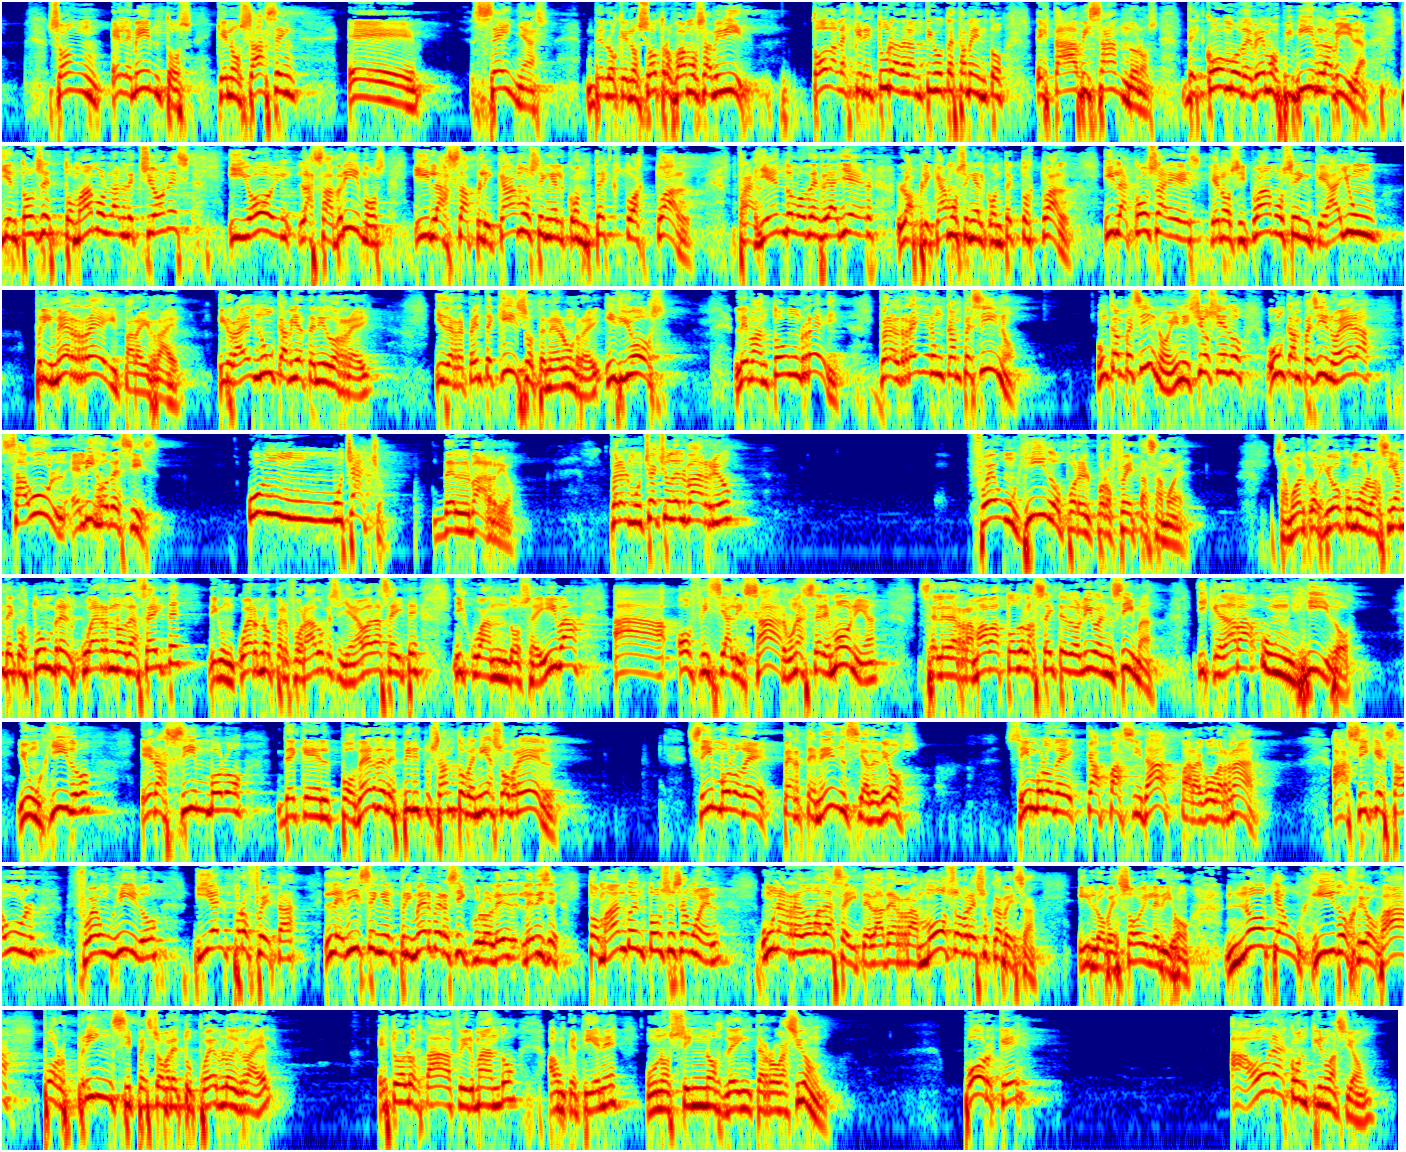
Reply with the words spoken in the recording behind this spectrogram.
son elementos que nos hacen eh, señas de lo que nosotros vamos a vivir. Toda la escritura del Antiguo Testamento está avisándonos de cómo debemos vivir la vida. Y entonces tomamos las lecciones y hoy las abrimos y las aplicamos en el contexto actual. Trayéndolo desde ayer, lo aplicamos en el contexto actual. Y la cosa es que nos situamos en que hay un primer rey para Israel. Israel nunca había tenido rey y de repente quiso tener un rey y Dios levantó un rey, pero el rey era un campesino, un campesino, inició siendo un campesino, era Saúl, el hijo de Cis, un muchacho del barrio, pero el muchacho del barrio fue ungido por el profeta Samuel. Samuel cogió, como lo hacían de costumbre, el cuerno de aceite, un cuerno perforado que se llenaba de aceite, y cuando se iba a oficializar una ceremonia, se le derramaba todo el aceite de oliva encima y quedaba ungido. Y ungido era símbolo de que el poder del Espíritu Santo venía sobre él. Símbolo de pertenencia de Dios. Símbolo de capacidad para gobernar. Así que Saúl fue ungido y el profeta le dice en el primer versículo, le, dice, tomando entonces Samuel una redoma de aceite, la derramó sobre su cabeza y lo besó y le dijo, ¿no te ha ungido Jehová por príncipe sobre tu pueblo Israel? Esto lo está afirmando, aunque tiene unos signos de interrogación. Porque ahora a continuación,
